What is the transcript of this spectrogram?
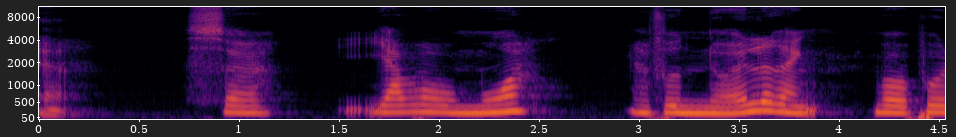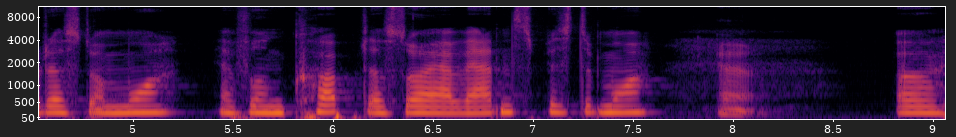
Ja. Så jeg var jo mor. Jeg har fået en nøglering, hvorpå der står mor. Jeg har fået en kop, der står, jeg er verdens bedste mor. Ja. Og,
